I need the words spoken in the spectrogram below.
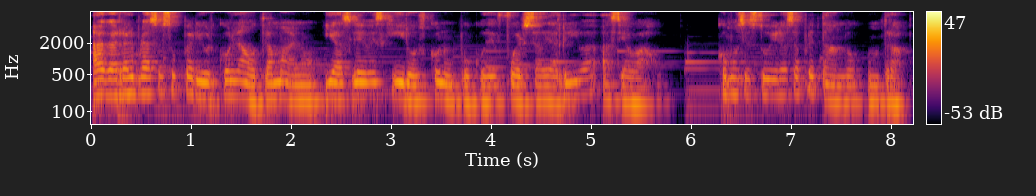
Agarra el brazo superior con la otra mano y haz leves giros con un poco de fuerza de arriba hacia abajo, como si estuvieras apretando un trapo.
